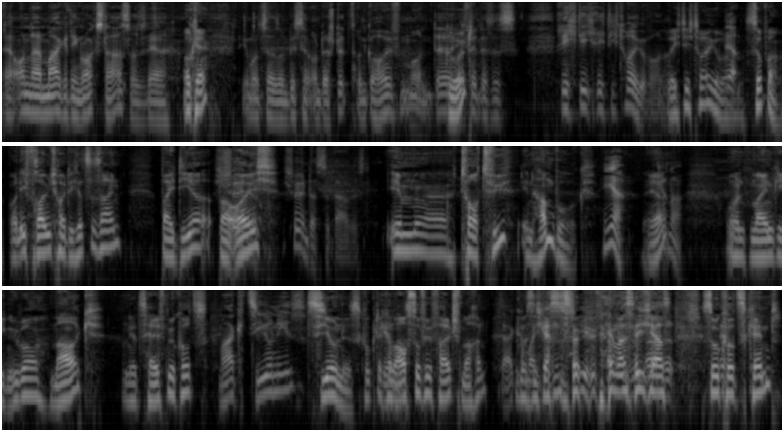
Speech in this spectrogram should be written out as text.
äh, Online-Marketing Rockstars, also der, Okay, die haben uns da so ein bisschen unterstützt und geholfen. Und äh, Gut. ich finde, das ist richtig, richtig toll geworden. richtig toll geworden. Ja. Super. Und ich freue mich heute hier zu sein. Bei dir, bei schön, euch Schön, dass du da bist. im äh, Tortue in Hamburg. Ja, Ja. genau. Und mein Gegenüber, Marc, und jetzt helf mir kurz, Marc Zionis, Zionis. Guck, da kann Genau. man auch so viel falsch machen. Da wenn kann man sich, ganz erst, wenn man sich erst so kurz kennt.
